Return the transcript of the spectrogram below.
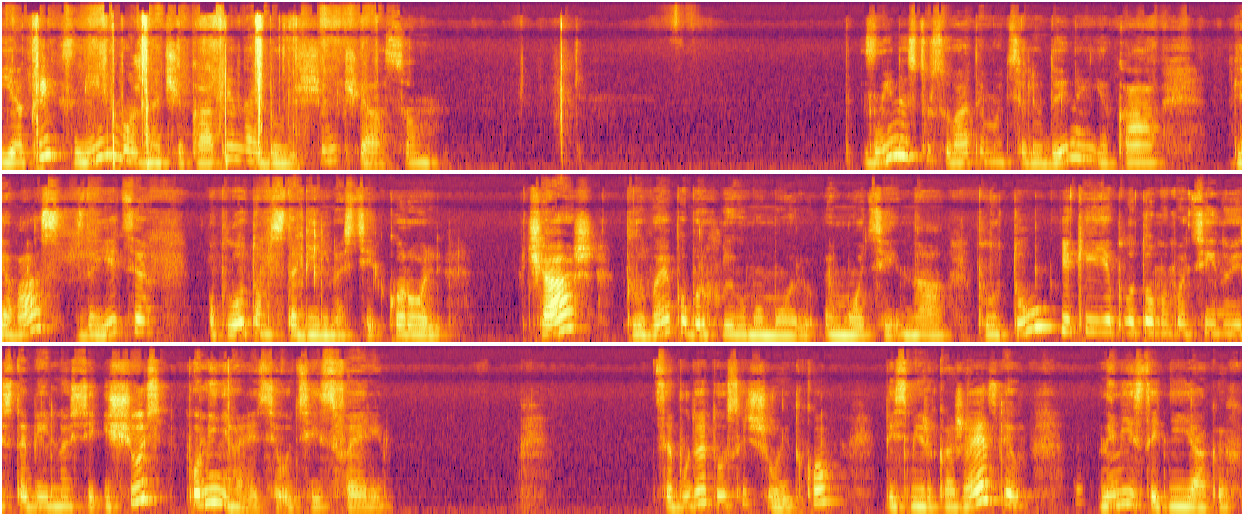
Яких змін можна чекати найближчим часом? Зміни стосуватимуться людини, яка для вас здається оплотом стабільності. Король чаш пливе по бурхливому морю емоцій на плоту, який є плотом емоційної стабільності, і щось поміняється у цій сфері. Це буде досить швидко. Вісьмірка жезлів не містить ніяких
